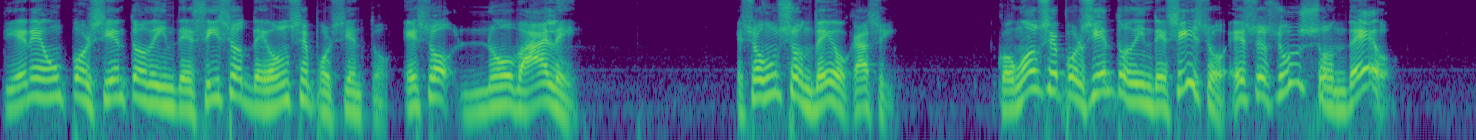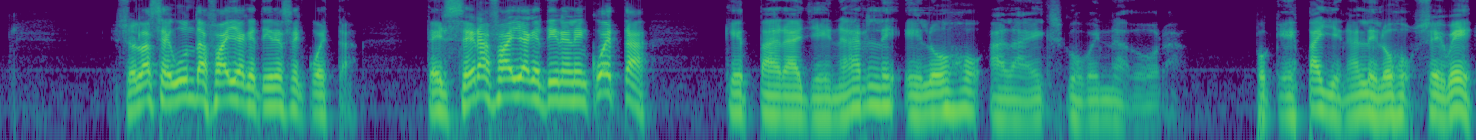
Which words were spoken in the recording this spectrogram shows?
tiene un por ciento de indecisos de 11%. Eso no vale. Eso es un sondeo casi. Con 11% de indecisos, eso es un sondeo. Eso es la segunda falla que tiene esa encuesta. Tercera falla que tiene la encuesta, que para llenarle el ojo a la exgobernadora, porque es para llenarle el ojo, se ve.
